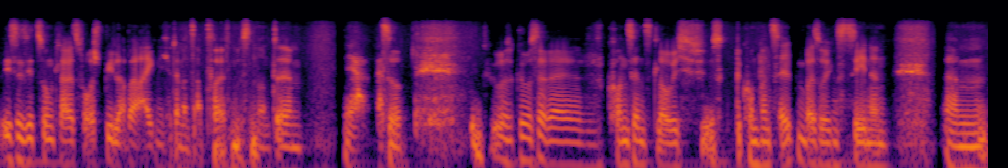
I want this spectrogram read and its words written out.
ist es jetzt so ein klares Vorspiel, aber eigentlich hätte man es abpfeifen müssen. Und ähm, ja, also größerer Konsens, glaube ich, bekommt man selten bei solchen Szenen. Ähm,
